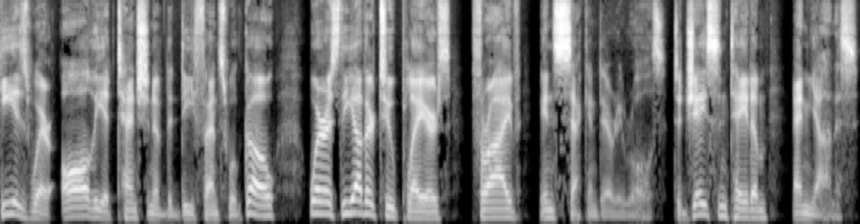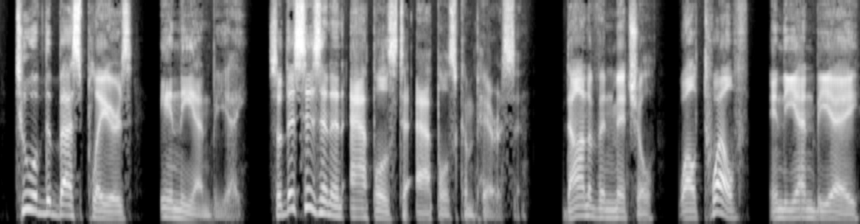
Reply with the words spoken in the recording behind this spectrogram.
He is where all the attention of the defense will go, whereas the other two players thrive in secondary roles to Jayson Tatum and Giannis, two of the best players in the NBA. So this isn't an apples to apples comparison. Donovan Mitchell, while 12th in the NBA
